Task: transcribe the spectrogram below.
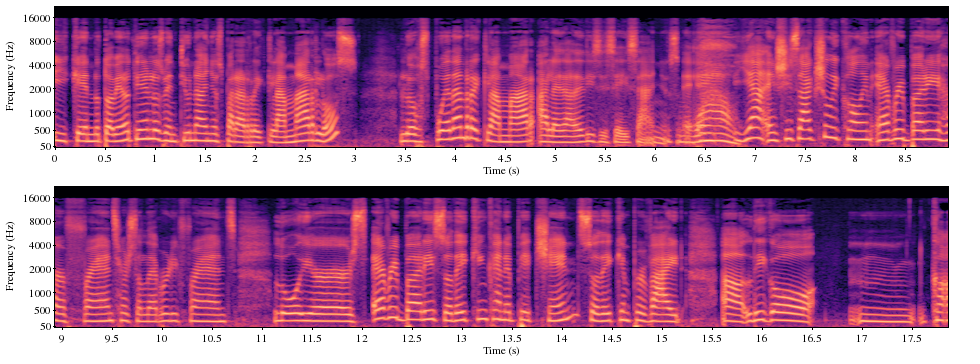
y que no- todavía no tienen los 21 años para reclamarlos, los puedan reclamar a la edad de 16 años. And- Wow. yeah, and she's actually calling everybody, her friends, her celebrity friends, lawyers, everybody, so they can kind of pitch in, so they can provide uh, legal. mm, co-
